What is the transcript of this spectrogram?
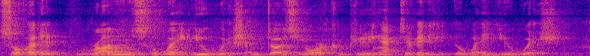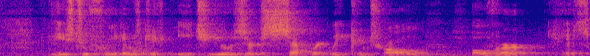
so that it runs the way you wish and does your computing activity the way you wish. These two freedoms give each user separately control over his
